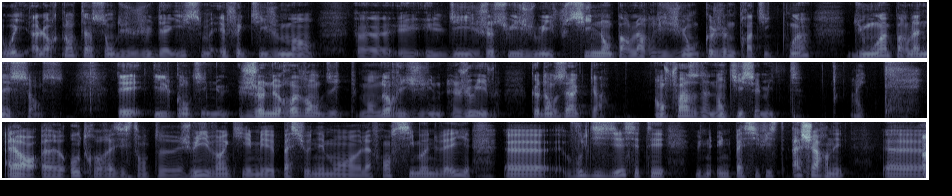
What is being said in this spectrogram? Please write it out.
Oui, alors quant à son judaïsme, effectivement, euh, il dit Je suis juif, sinon par la religion que je ne pratique point, du moins par la naissance. Et il continue Je ne revendique mon origine juive que dans un cas, en face d'un antisémite. Oui. Alors, euh, autre résistante euh, juive hein, qui aimait passionnément la France, Simone Veil, vous le disiez, c'était une, pacifiste acharnée. Euh,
